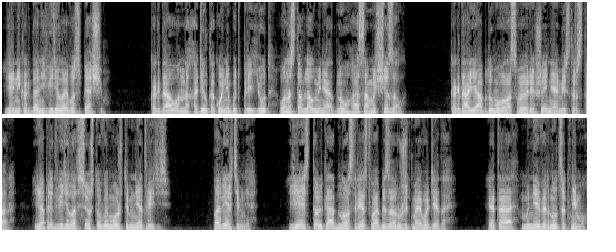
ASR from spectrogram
Я никогда не видела его спящим. Когда он находил какой-нибудь приют, он оставлял меня одну, а сам исчезал. Когда я обдумывала свое решение, мистер Стар, я предвидела все, что вы можете мне ответить. Поверьте мне, есть только одно средство обезоружить моего деда. Это мне вернуться к нему.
